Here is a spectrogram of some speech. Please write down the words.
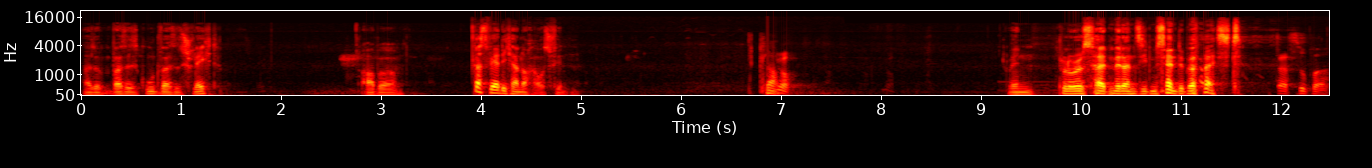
Also was ist gut, was ist schlecht. Aber das werde ich ja noch rausfinden, Klar. Ja, wenn Pluralsight mir dann 7 Cent überweist. das ist super.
